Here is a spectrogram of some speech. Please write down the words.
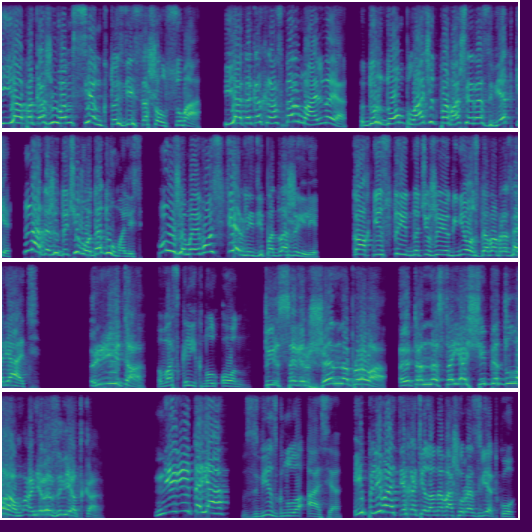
«Я покажу вам всем, кто здесь сошел с ума! Я-то как раз нормальная! Дурдом плачет по вашей разведке! Надо же, до чего додумались! Мужа моего стерляди подложили! Как не стыдно чужие гнезда вам разорять!» «Рита!» — воскликнул он. «Ты совершенно права! Это настоящий бедлам, а не разведка!» «Не Рита я!» — взвизгнула Ася. «И плевать я хотела на вашу разведку!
